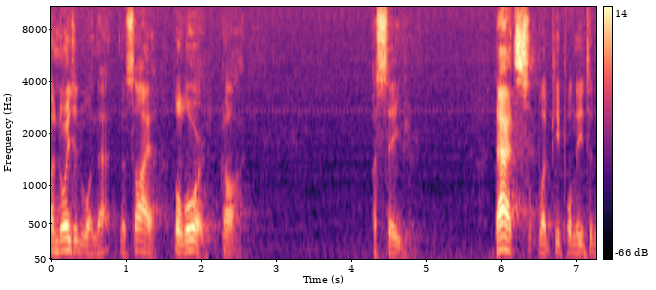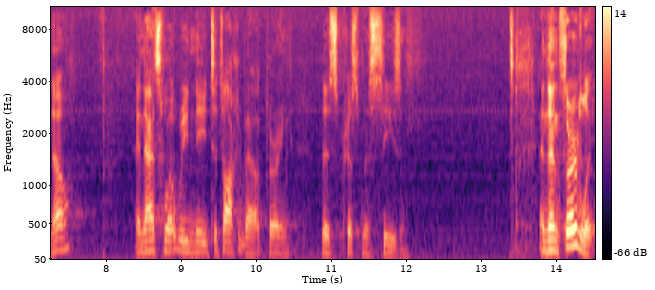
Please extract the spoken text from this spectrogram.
anointed one, that Messiah, the Lord God a Savior. That's what people need to know, and that's what we need to talk about during this Christmas season. And then, thirdly,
